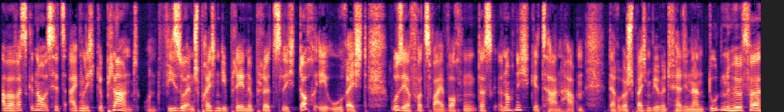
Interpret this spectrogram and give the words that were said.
Aber was genau ist jetzt eigentlich geplant und wieso entsprechen die Pläne plötzlich doch EU-Recht, wo sie ja vor zwei Wochen das noch nicht getan haben? Darüber sprechen wir mit Ferdinand Dudenhöfer,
